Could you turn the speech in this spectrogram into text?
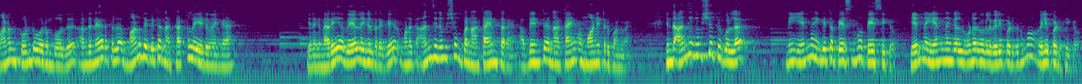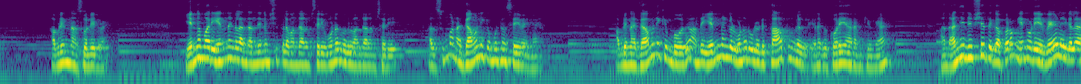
மனம் கொண்டு வரும்போது அந்த நேரத்தில் மனதுக்கிட்ட நான் கட்டளை இடுவேங்க எனக்கு நிறைய வேலைகள் இருக்குது உனக்கு அஞ்சு நிமிஷம் இப்போ நான் டைம் தரேன் அப்படின்ட்டு நான் டைமை மானிட்டர் பண்ணுவேன். இந்த அஞ்சு நிமிஷத்துக்குள்ளே நீ என்ன என்கிட்ட பேசணுமோ பேசிக்கோ. என்ன எண்ணங்கள் உணர்வுகளை வெளிப்படுத்தணுமோ வெளிப்படுத்திக்கோ அப்படின்னு நான் சொல்லிடுவேன். என்ன மாதிரி எண்ணங்கள் அந்த அஞ்சு நிமிஷத்தில் வந்தாலும் சரி உணர்வுகள் வந்தாலும் சரி அது சும்மா நான் கவனிக்க மட்டும் செய்வேங்க. அப்படி நான் கவனிக்கும் போது அந்த எண்ணங்கள் உணர்வுகளுடைய தாக்கங்கள் எனக்கு குறைய ஆரம்பிக்குங்க. அந்த அஞ்சு நிமிஷத்துக்கு அப்புறம் என்னுடைய வேலைகளை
